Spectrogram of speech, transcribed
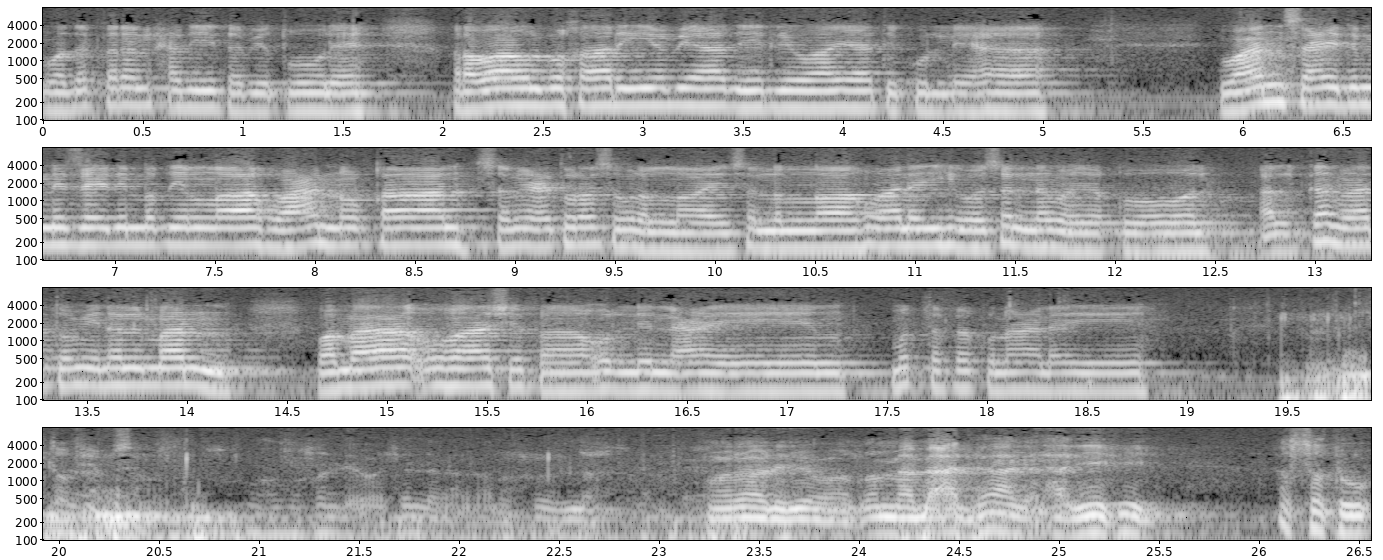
وذكر الحديث بطوله. رواه البخاري بهذه الروايات كلها. وعن سعيد بن زيد رضي الله عنه قال سمعت رسول الله صلى الله عليه وسلم يقول الكمة من المن وماؤها شفاء للعين. متفق عليه. اللهم صل وسلم على رسول الله. وعلى آله وصحبه. أما بعد فهذا الحديث في قصة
